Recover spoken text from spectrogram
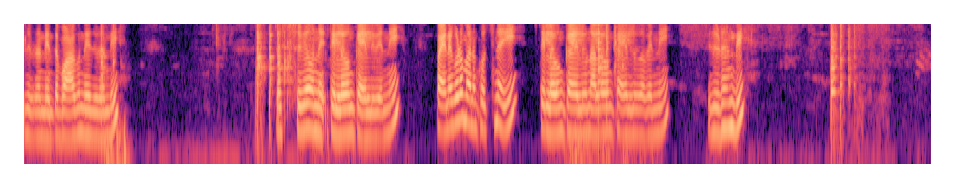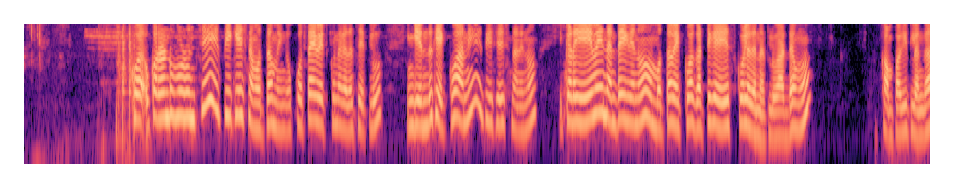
చూడండి ఎంత బాగున్నాయి చూడండి. ఫ్రెష్గా ఉన్నాయి తెల్ల వంకాయలు ఇవన్నీ. పైన కూడా మనకు వచ్చినాయి తెల్ల వంకాయలు నల్ల వంకాయలు అవన్నీ. చూడండి ఒక రెండు మూడు ఉంచి పీకేసిన మొత్తం. ఇంకా కొత్తవి పెట్టుకున్నా కదా చెట్లు. ఇంకెందుకు ఎక్కువ అని తీసేసిన నేను. ఇక్కడ ఏమైందంటే నేను మొత్తం ఎక్కువ గట్టిగా వేసుకోలేదు అన్నట్లు అడ్డము కంపగిట్లంగా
